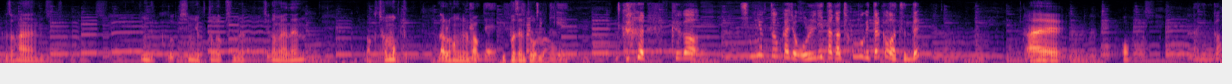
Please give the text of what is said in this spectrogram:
그래서 한 16, 16등급 주면 찍으면은 막 천목 날 확률 막안 돼. 2% 올라오고. 솔직히 그, 그거 16등까지 올리다가 천목이 뜰 것 같은데? 아이 아닌가?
